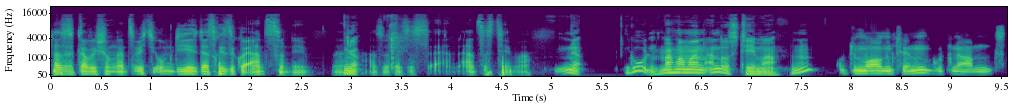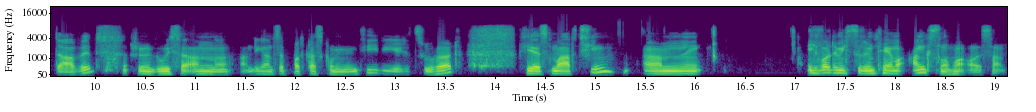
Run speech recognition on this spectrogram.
das ist, glaube ich, schon ganz wichtig, um die, das Risiko ernst zu nehmen. Ja. Also das ist ein ernstes Thema. Ja, Gut, machen wir mal ein anderes Thema. Hm? Guten Morgen, Tim. Guten Abend, David. Schöne Grüße an, an die ganze Podcast-Community, die hier zuhört. Hier ist Martin. Ähm, ich wollte mich zu dem Thema Angst nochmal äußern.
